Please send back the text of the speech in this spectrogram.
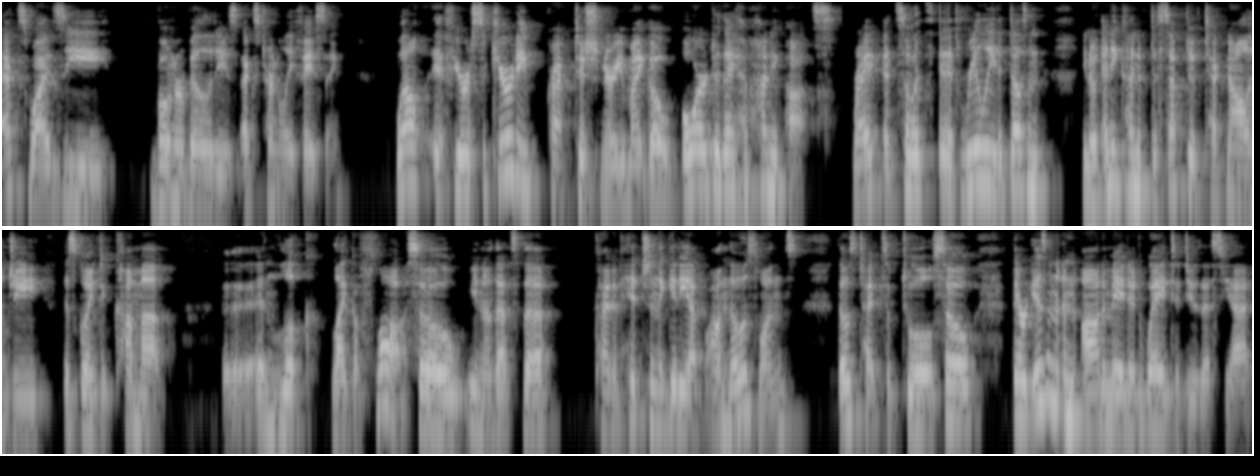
xyz vulnerabilities externally facing well if you're a security practitioner you might go or do they have honeypots right and so it's it's really it doesn't you know any kind of deceptive technology is going to come up uh, and look like a flaw so you know that's the kind of hitch and the giddy up on those ones those types of tools so there isn't an automated way to do this yet.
